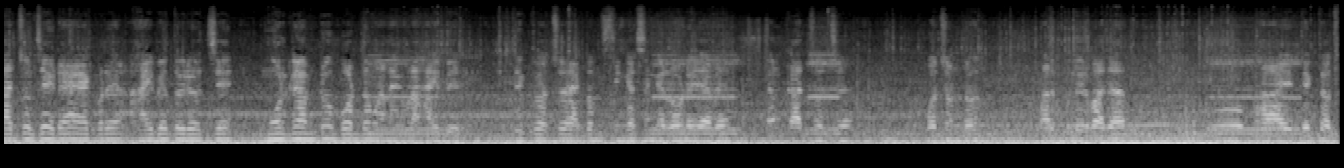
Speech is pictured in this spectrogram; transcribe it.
কাজ চলছে। এটা একবারে হাইওয়ে তৈরি হচ্ছে, মোরগ্রাম টু বর্ধমান, একবারে হাইওয়ে দেখতে পাচ্ছ, একদম সিঙ্গেল সিঙ্গেল রোড হয়ে যাবে কাজ চলছে। প্রচণ্ড। আর কুলের বাজার। তো ভাই দেখতে পাচ্ছ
